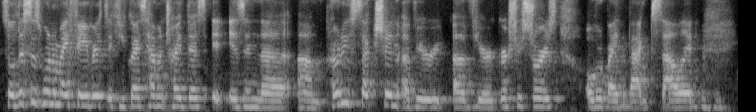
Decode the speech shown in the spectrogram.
So this is one of my favorites. If you guys haven't tried this, it is in the um, produce section of your of your grocery stores over by the bagged salad. Mm-hmm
